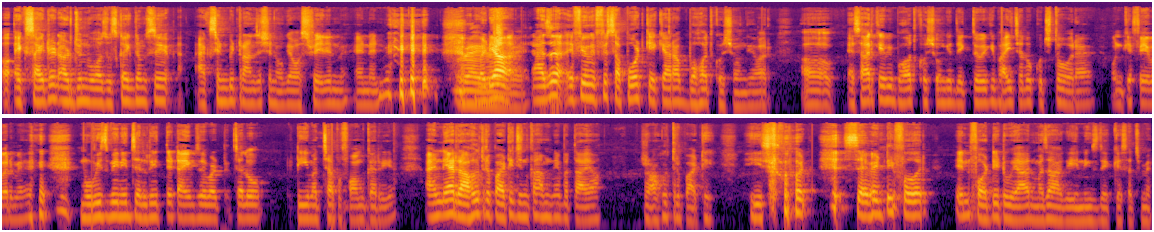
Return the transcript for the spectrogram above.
uh, excited Arjun was. उसका एकदम से accent भी transition हो गया ऑस्ट्रेलियन में एंड एंड में Right, बट right, या right. As a if you if you support KKR आप बहुत खुश होंगे और एस आर के भी बहुत खुश होंगे देखते हुए कि भाई चलो कुछ तो हो रहा है उनके फेवर में। मूवीज़ भी नहीं चल रही इतने टाइम से बट चलो टीम अच्छा परफॉर्म कर रही है। एंड यार, राहुल त्रिपाठी, जिनका हमने बताया, Rahul Tripathi he scored 74 in 42 यार, मज़ा आ गई इनिंग्स देख के सच में।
